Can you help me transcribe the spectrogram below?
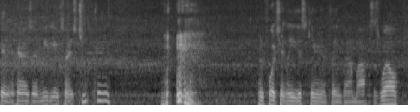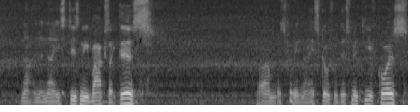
Then it has a medium sized cheap fan. Unfortunately, this came in a plain brown box as well. Not in a nice Disney box like this. Um, it's pretty nice. Goes with this Mickey, of course.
